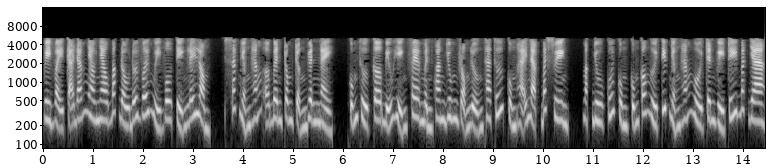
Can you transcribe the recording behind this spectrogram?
vì vậy cả đám nhao nhao bắt đầu đối với Ngụy Vô Tiện lấy lòng, xác nhận hắn ở bên trong trận doanh này, cũng thừa cơ biểu hiện phe mình khoan dung rộng lượng tha thứ cùng hải nạp bách xuyên, mặc dù cuối cùng cũng có người tiếp nhận hắn ngồi trên vị trí bách gia,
